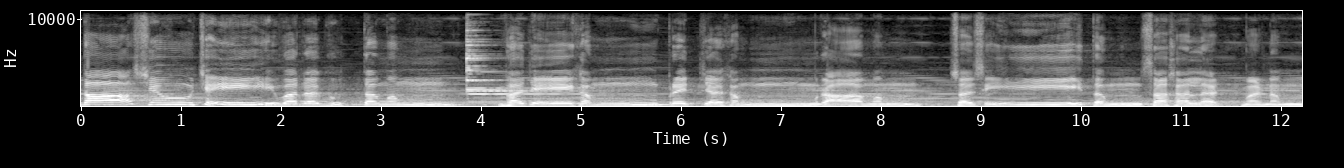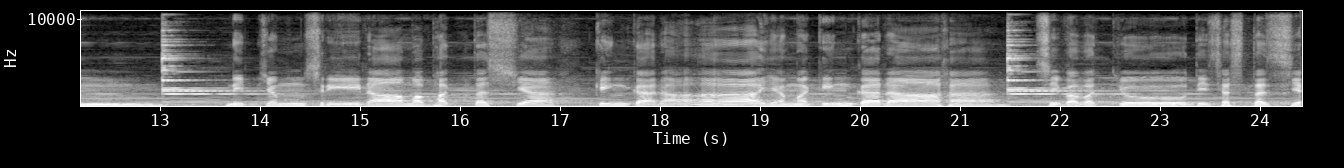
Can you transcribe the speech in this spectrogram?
दास्यं चैव रघुत्तमं भजेऽहं प्रत्यहं रामं ससीतं सह लक्ष्मणम् नित्यं श्रीरामभक्तस्य किङ्करायमकिङ्कराः। शिववत्यो दिशस्तस्य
